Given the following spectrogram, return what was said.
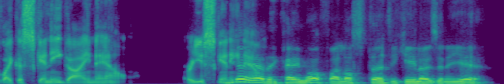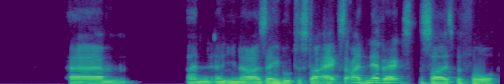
like a skinny guy now. Are you skinny yeah, now? Yeah, they came off. I lost 30 kilos in a year. Um, and, and, you know, I was able to start. Ex- I'd never exercised before.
